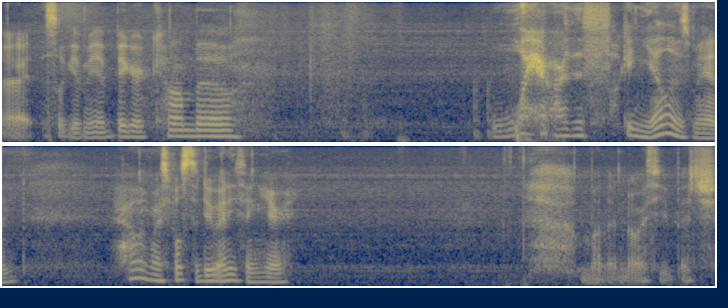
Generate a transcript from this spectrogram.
Alright, this will give me a bigger combo. Where are the fucking yellows, man? How am I supposed to do anything here? North, you bitch.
